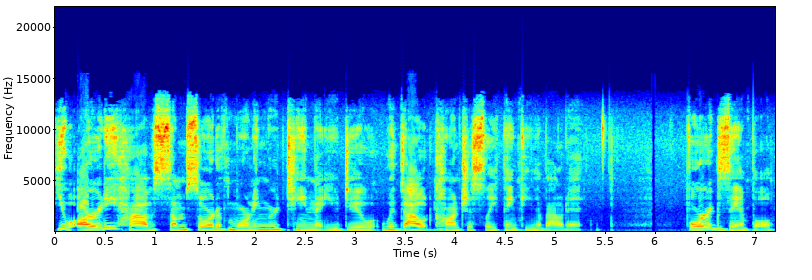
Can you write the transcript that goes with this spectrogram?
you already have some sort of morning routine that you do without consciously thinking about it. For example,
